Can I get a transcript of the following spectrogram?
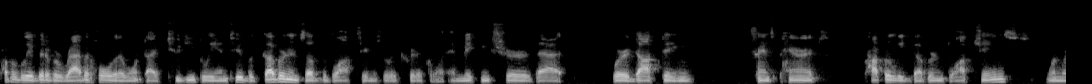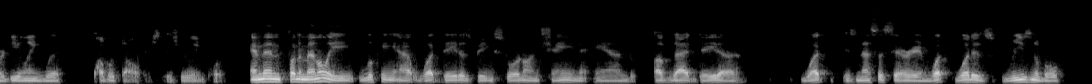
probably a bit of a rabbit hole that I won't dive too deeply into, but governance of the blockchain is really critical and making sure that we're adopting transparent, properly governed blockchains when we're dealing with public dollars is really important. And then fundamentally looking at what data is being stored on chain and of that data, what is necessary and what, what is reasonable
